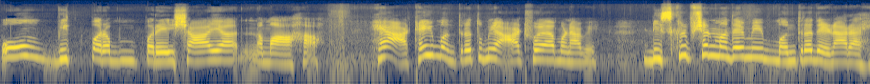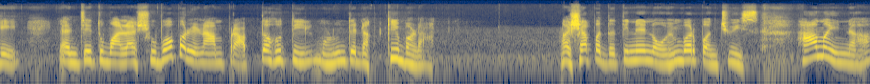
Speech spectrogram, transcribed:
ओम वित्परंपरेशाय नमहा हे आठही मंत्र तुम्ही आठ वेळा म्हणावे. डिस्क्रिप्शनमध्ये मी मंत्र देणार आहे. यांचे तुम्हाला शुभ परिणाम प्राप्त होतील म्हणून ते नक्की म्हणा. अशा पद्धतीने नोव्हेंबर पंचवीस हा महिना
